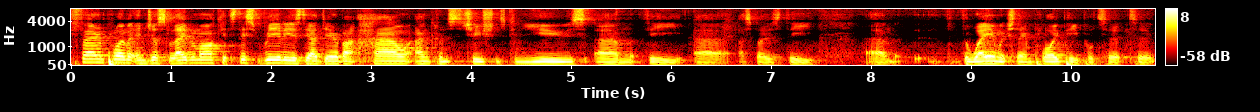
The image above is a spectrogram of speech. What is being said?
fair employment and just labour markets. This really is the idea about how anchor institutions can use um, the, uh, I suppose, the um, the way in which they employ people to, to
